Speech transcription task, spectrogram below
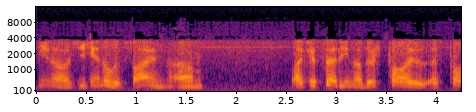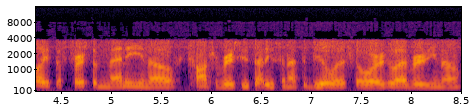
You know, he handled it fine. Um, like I said, you know, there's probably that's probably the first of many, you know, controversies that he's gonna have to deal with, or whoever, you know,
